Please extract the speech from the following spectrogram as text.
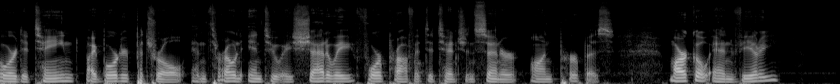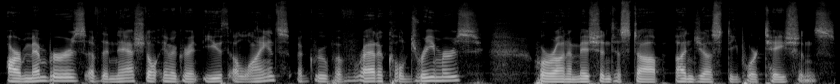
who are detained by Border Patrol and thrown into a shadowy for profit detention center on purpose. Marco and Viri are members of the National Immigrant Youth Alliance, a group of radical dreamers who are on a mission to stop unjust deportations.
